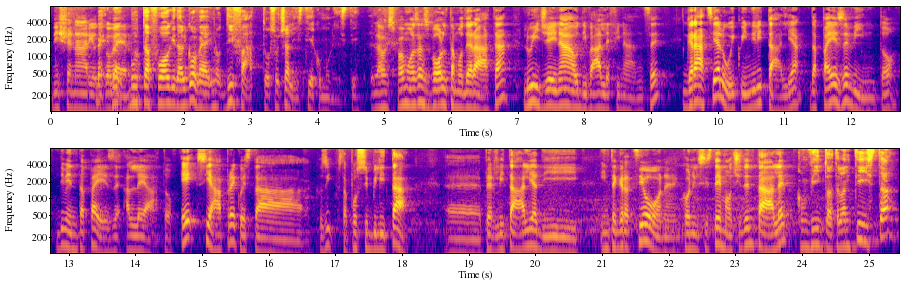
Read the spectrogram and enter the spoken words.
di scenario Beh, di governo. Butta fuori dal governo di fatto socialisti e comunisti. La famosa svolta moderata, Luigi Einaudi va alle finanze, grazie a lui quindi l'Italia da paese vinto diventa paese alleato e si apre questa, così, questa possibilità eh, per l'Italia di integrazione con il sistema occidentale. Convinto atlantista.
